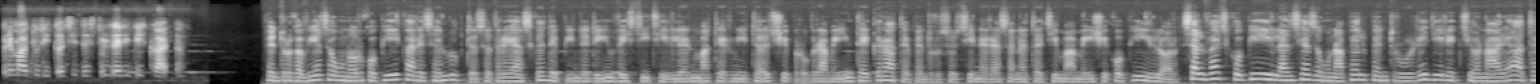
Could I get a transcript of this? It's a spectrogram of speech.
prematurității destul de ridicată. Pentru că viața unor copii care se luptă să trăiască depinde de investițiile în maternități și programe integrate pentru susținerea sănătății mamei și copiilor, Salvați Copiii lansează un apel pentru redirecționarea a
